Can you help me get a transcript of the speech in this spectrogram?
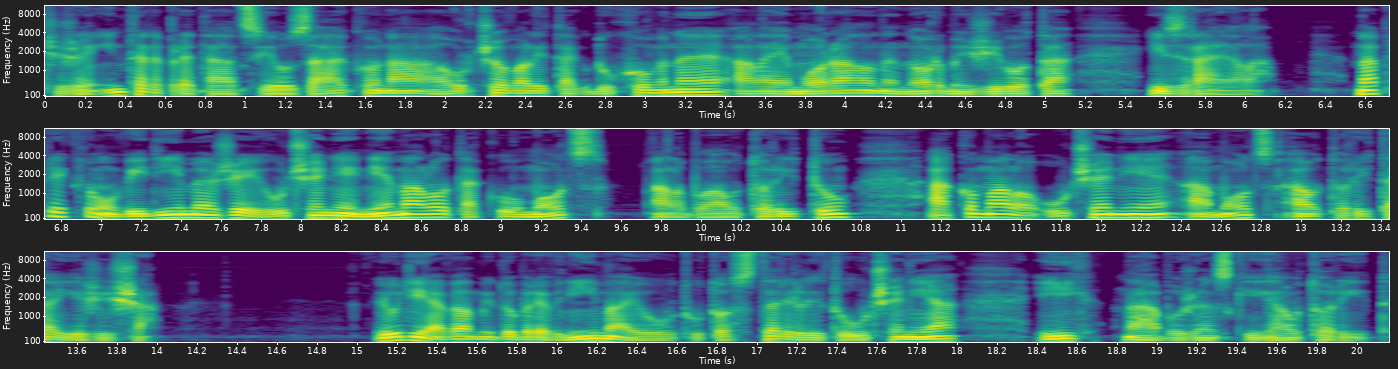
čiže interpretáciou zákona a určovali tak duchovné, ale aj morálne normy života Izraela. Napriek tomu vidíme, že ich učenie nemalo takú moc alebo autoritu, ako malo učenie a moc autorita Ježiša. Ľudia veľmi dobre vnímajú túto sterilitu učenia ich náboženských autorít.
